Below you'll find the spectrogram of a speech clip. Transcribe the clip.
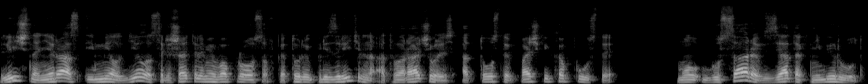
Лично не раз имел дело с решателями вопросов, которые презрительно отворачивались от толстой пачки капусты. Мол, гусары взяток не берут.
